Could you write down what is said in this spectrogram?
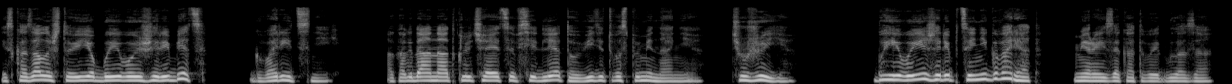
и сказала, что ее боевой жеребец говорит с ней. А когда она отключается в седле, то видит воспоминания. Чужие. «Боевые жеребцы не говорят», — Мирей закатывает глаза.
